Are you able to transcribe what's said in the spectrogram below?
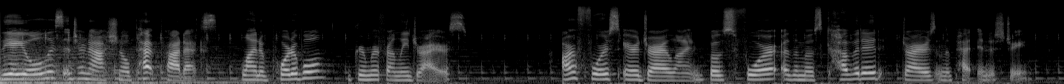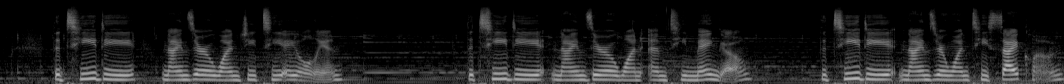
the Aeolus International Pet Products line of portable, groomer-friendly dryers. Our Forced Air Dryer line boasts four of the most coveted dryers in the pet industry. The TD901GT Aeolian, the TD901MT Mango, the TD901T Cyclone,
